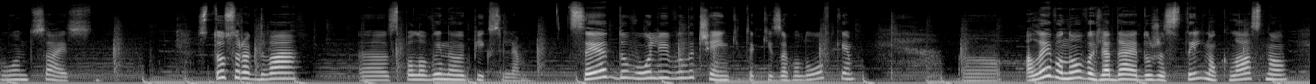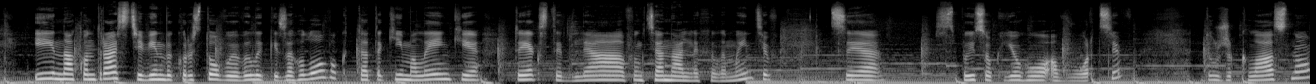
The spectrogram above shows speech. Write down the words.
Font size 142 е, з половиною пікселя. Це доволі величенькі такі заголовки. Е, Але воно виглядає дуже стильно, класно. І на контрасті він використовує великий заголовок та такі маленькі тексти для функціональних елементів. Це список його авордсів. Дуже класно.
